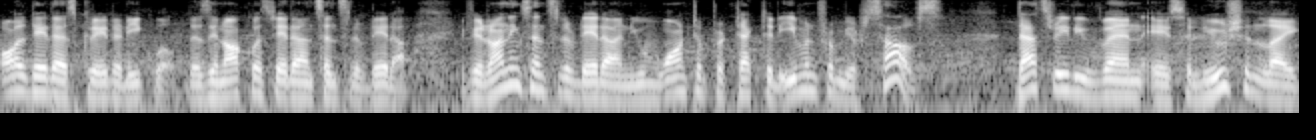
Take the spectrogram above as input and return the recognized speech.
all data is created equal. There's innocuous data and sensitive data. If you're running sensitive data and you want to protect it even from yourselves, that's really when a solution like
